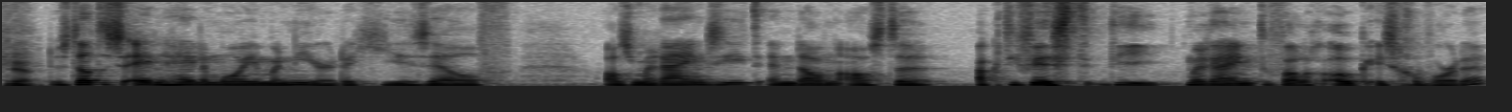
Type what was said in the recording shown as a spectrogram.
Ja. Dus dat is een hele mooie manier, dat je jezelf als Marijn ziet en dan als de activist die Marijn toevallig ook is geworden.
